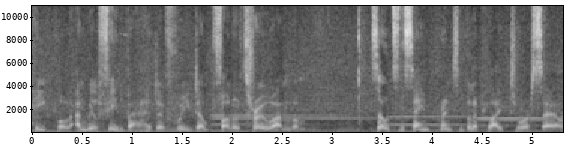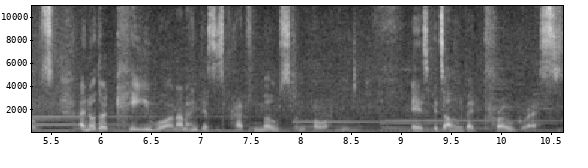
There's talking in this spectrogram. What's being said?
people and we'll feel bad if we don't follow through on them. So it's the same principle applied to ourselves. Another key one, and I think this is perhaps most important, is it's all about progress.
